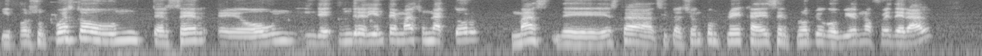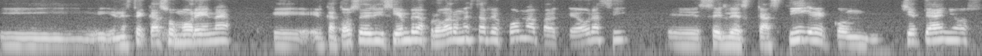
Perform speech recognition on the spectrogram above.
y por supuesto un tercer eh, o un ingrediente más, un actor más de esta situación compleja es el propio gobierno federal y, en este caso Morena, que el 14 de diciembre aprobaron esta reforma para que ahora sí eh, se les castigue con siete años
